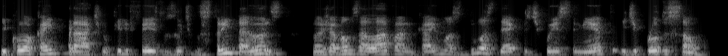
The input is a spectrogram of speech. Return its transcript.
e colocar em prática o que ele fez nos últimos 30 anos, nós já vamos alavancar umas duas décadas de conhecimento e de produção.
